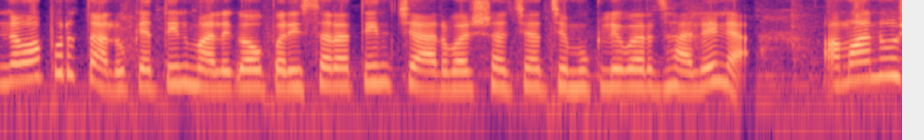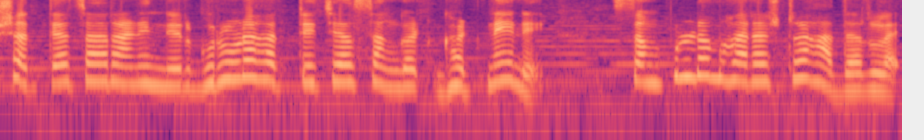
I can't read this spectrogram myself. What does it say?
नवापूर तालुक्यातील मालेगाव परिसरातील चार वर्षाच्या चिमुकलीवर झालेल्या अमानुष अत्याचार आणि निर्घृण हत्येच्या संघट घटनेने संपूर्ण महाराष्ट्र हादरलाय.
